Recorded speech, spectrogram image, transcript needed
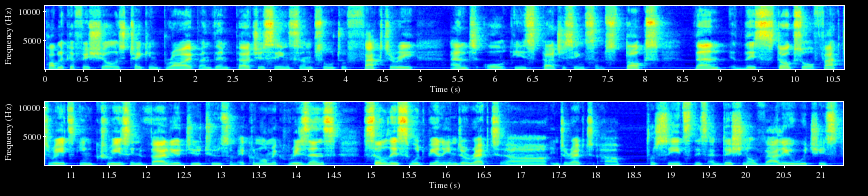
public official is taking bribe and then purchasing some sort of factory and or is purchasing some stocks then these stocks or factories increase in value due to some economic reasons. So this would be an indirect uh, indirect uh, proceeds this additional value which is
